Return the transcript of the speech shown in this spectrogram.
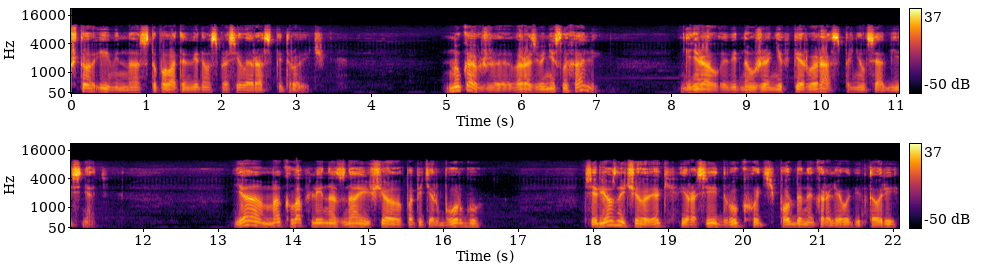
«Что именно?» — с туповатым видом спросил Ирас Петрович. «Ну как же, вы разве не слыхали?» Генерал, видно, уже не в первый раз принялся объяснять. «Я Маклафлина знаю еще по Петербургу. Серьезный человек и России друг, хоть подданный королевы Виктории.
